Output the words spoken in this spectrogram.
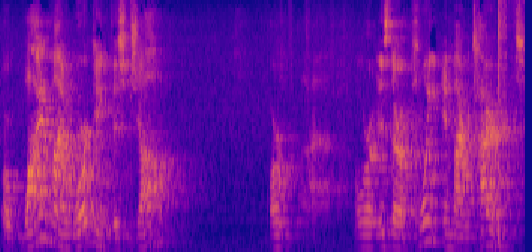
Or why am I working this job? Or, uh, or is there a point in my retirement?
